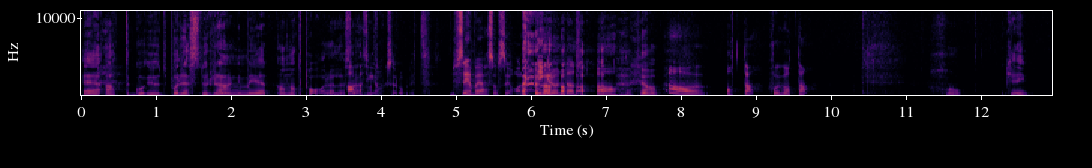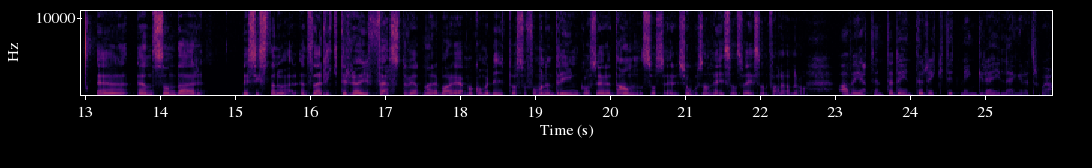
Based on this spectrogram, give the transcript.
eh, att gå ut på restaurang med ett annat par eller så. Ja, det jag också är roligt. Du ser vad jag är social i grunden. Ja, Ja, ja åtta, sju. åtta. Ja, Okej. Eh, en sån där, det sista nu här, en sån där riktig röjfest, du vet när det bara är, man kommer dit och så får man en drink och så är det dans och så är det tjosan hejsan svejsan faller alla av. Jag vet inte, det är inte riktigt min grej längre tror jag.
